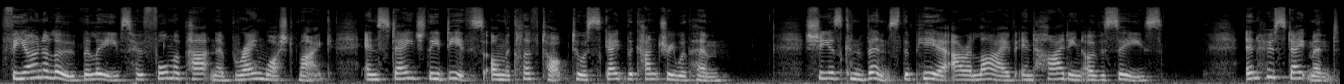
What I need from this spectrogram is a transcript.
Fiona Lu believes her former partner brainwashed Mike and staged their deaths on the cliff top to escape the country with him. She is convinced the pair are alive and hiding overseas. In her statement,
